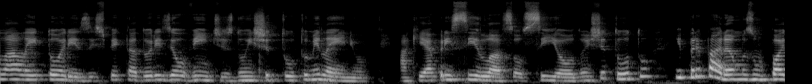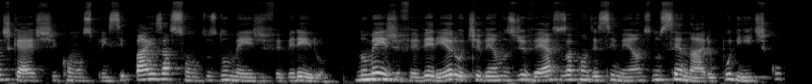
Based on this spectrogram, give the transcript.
Olá, leitores, espectadores e ouvintes do Instituto Milênio. Aqui é a Priscila, sou CEO do Instituto e preparamos um podcast com os principais assuntos do mês de fevereiro. No mês de fevereiro, tivemos diversos acontecimentos no cenário político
